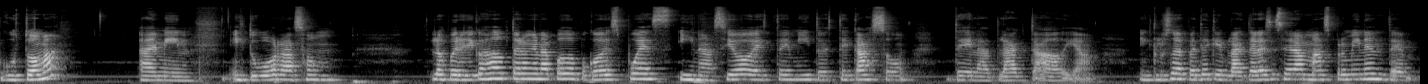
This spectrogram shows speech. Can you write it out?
¿Gustó más? I mean, y tuvo razón. Los periódicos adoptaron el apodo poco después y nació este mito, este caso de la Black Dahlia. Incluso después de que Black Dahlia se hiciera más prominente,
